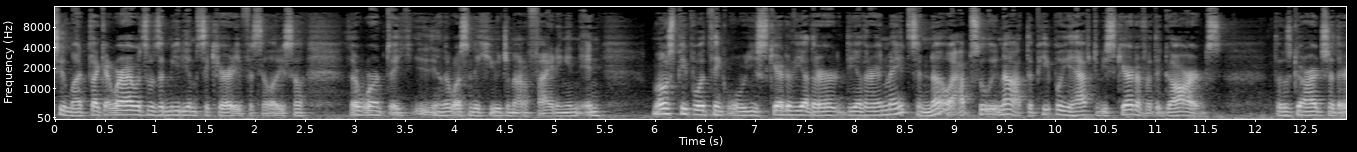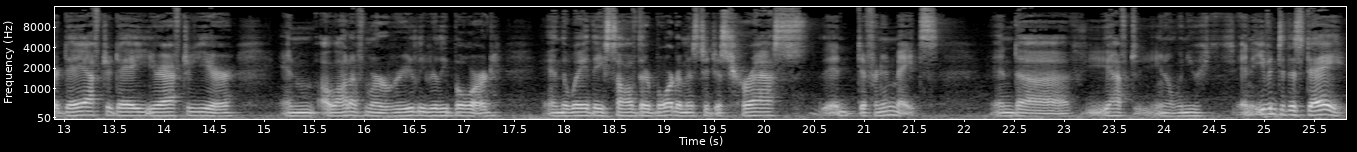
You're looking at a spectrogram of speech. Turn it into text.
too much. Like where I was was a medium security facility, so there weren't a you know there wasn't a huge amount of fighting. And, and most people would think, well, were you scared of the other the other inmates? And no, absolutely not. The people you have to be scared of are the guards. Those guards are there day after day, year after year, and a lot of them are really really bored. And the way they solve their boredom is to just harass different inmates and uh, you have to you know when you and even to this day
